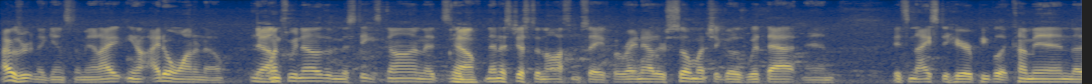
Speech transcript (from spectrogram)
I was rooting against them, man. I, you know, I don't want to know. Yeah. Once we know the mystique's gone, it's Yeah. then it's just an awesome safe. But right now, there's so much that goes with that, and it's nice to hear people that come in uh,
